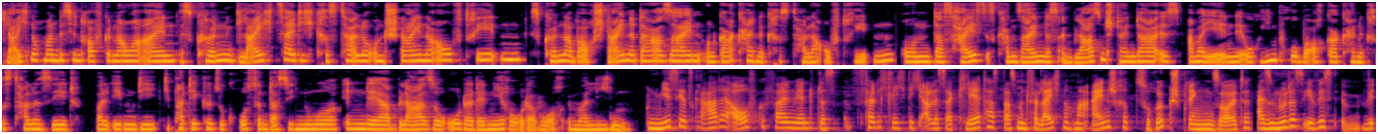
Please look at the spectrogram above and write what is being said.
gleich noch mal ein bisschen drauf genauer ein. Es können gleichzeitig Kristalle und Steine auftreten. Es können aber auch Steine da sein und gar keine Kristalle auftreten. Und das heißt, es kann sein, dass ein Blasenstein da ist, aber ihr in der Urinprobe auch gar keine Kristalle seht weil eben die, die Partikel so groß sind, dass sie nur in der Blase oder der Niere oder wo auch immer liegen. Und mir ist jetzt gerade aufgefallen, während du das völlig richtig alles erklärt hast, dass man vielleicht noch mal einen Schritt zurückspringen sollte. Also nur, dass ihr wisst, wir,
